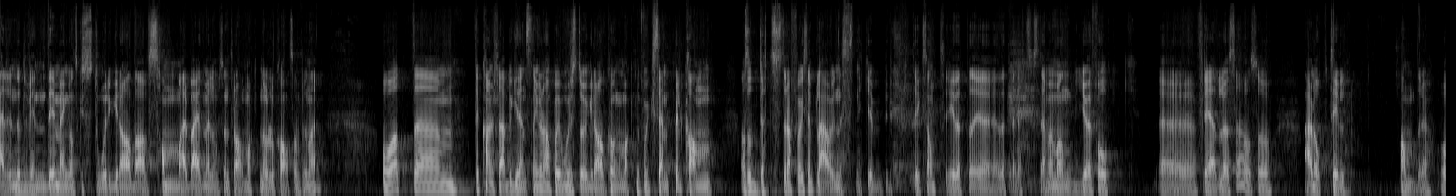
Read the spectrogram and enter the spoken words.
er nødvendig med en ganske stor grad av samarbeid mellom sentralmakten og lokalsamfunnet her. Og at eh, det kanskje er begrensninger da, på i hvor stor grad kongemakten for eksempel kan Altså Dødsstraff for eksempel, er jo nesten ikke brukt ikke sant? i dette, dette rettssystemet. Man gjør folk eh, fredløse, og så er det opp til andre å,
